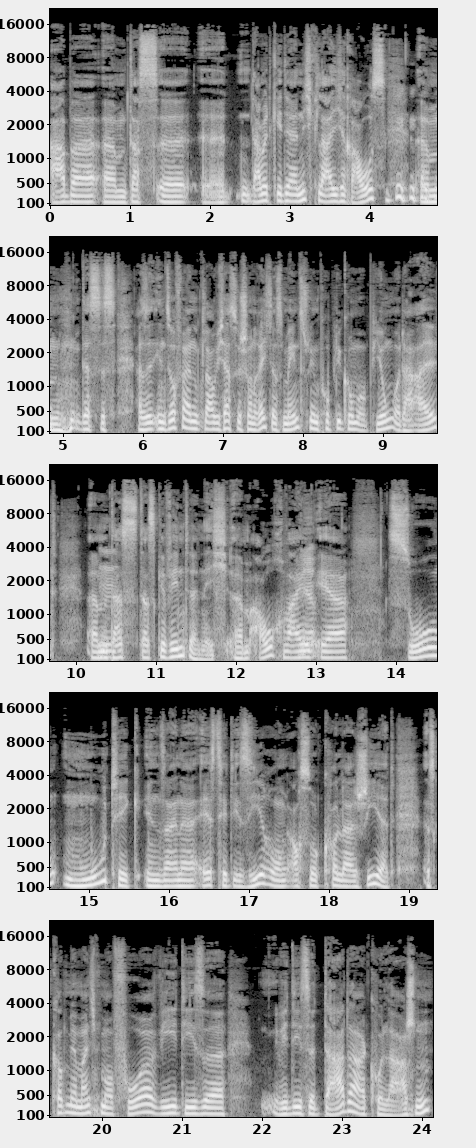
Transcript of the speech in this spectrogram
aber ähm, das äh, äh, damit geht er nicht gleich raus. ähm, das ist also insofern glaube ich hast du schon recht. Das Mainstream-Publikum, ob jung oder alt, ähm, mhm. das das gewinnt er nicht. Ähm, auch weil ja. er so mutig in seiner Ästhetisierung auch so kollagiert. Es kommt mir manchmal vor wie diese wie diese Dada-Collagen,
